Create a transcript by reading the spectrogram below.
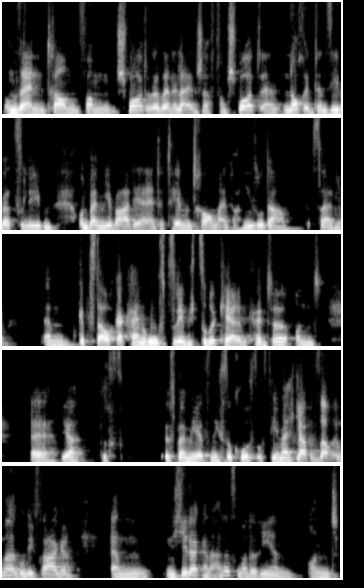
um seinen Traum vom Sport oder seine Leidenschaft vom Sport äh, noch intensiver zu leben. Und bei mir war der Entertainment-Traum einfach nie so da. Deshalb ja. ähm, gibt es da auch gar keinen Ruf, zu dem ich zurückkehren könnte. Und äh, ja, das ist bei mir jetzt nicht so groß das Thema. Ich glaube, es ist auch immer so die Frage, ähm, nicht jeder kann alles moderieren. Und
